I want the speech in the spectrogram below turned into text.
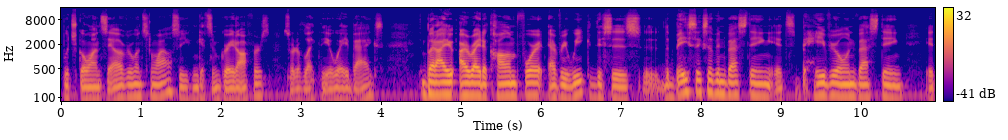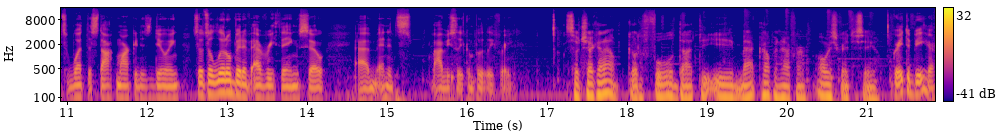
which go on sale every once in a while, so you can get some great offers, sort of like the away bags. But I, I write a column for it every week. This is uh, the basics of investing. It's behavioral investing. It's what the stock market is doing. So it's a little bit of everything. So, um, and it's obviously completely free. So check it out. Go to fool.de. Matt Koppenheffer. Always great to see you. Great to be here.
